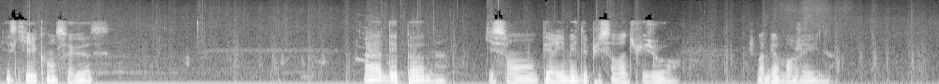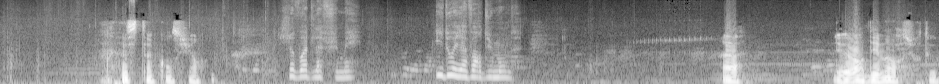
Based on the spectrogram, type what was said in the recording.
Qu'est-ce qui est con ce gosse? Ah, des pommes qui sont périmées depuis 128 jours. J'aimerais bien manger une. C'est inconscient. Je vois de la fumée. Il doit y avoir du monde. Ah, il va y avoir des morts surtout.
